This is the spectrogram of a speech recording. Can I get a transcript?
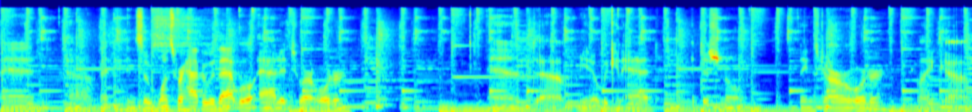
And, um, and, and, so once we're happy with that, we'll add it to our order. And, um, you know, we can add additional things to our order, like um,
